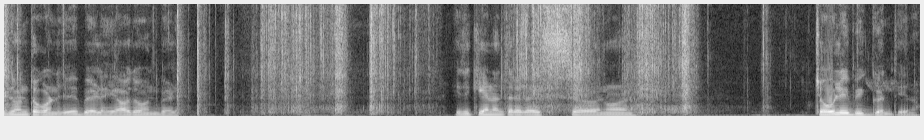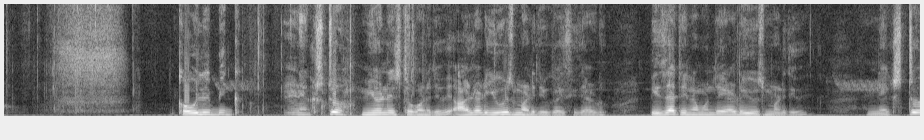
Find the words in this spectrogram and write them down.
ಇದೊಂದು ತೊಗೊಂಡಿದ್ವಿ, ಬೇಳೆ, ಯಾವುದೋ ಒಂದು ಬೇಳೆ. ಇದಕ್ಕೆ ಏನಂತಾರೆ ಗೈಸ್ ನೋಡೋಣ. ಚೌಲಿ ಬಿಗ್ ಅಂತೇನು. ಕೌಲಿ ಬಿಗ್ ನೆಕ್ಸ್ಟು ಮಿಯೋನೀಸ್ ತೊಗೊಂಡಿದ್ದೀವಿ ಆಲ್ರೆಡಿ ಯೂಸ್ ಮಾಡಿದ್ದೀವಿ ಗೈಸ್ ಇದೆರಡು. ಪಿಜ್ಜಾ ತಿನ್ನೋ ಮುಂದೆ ಎರಡು ಯೂಸ್ ಮಾಡಿದ್ದೀವಿ next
